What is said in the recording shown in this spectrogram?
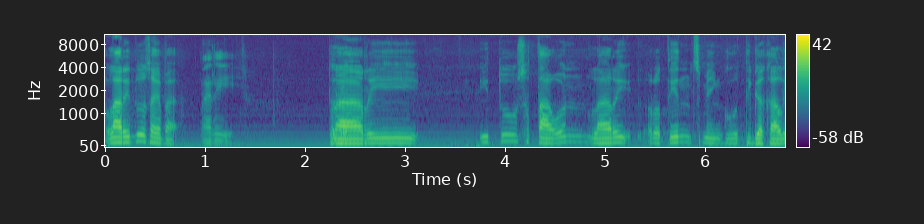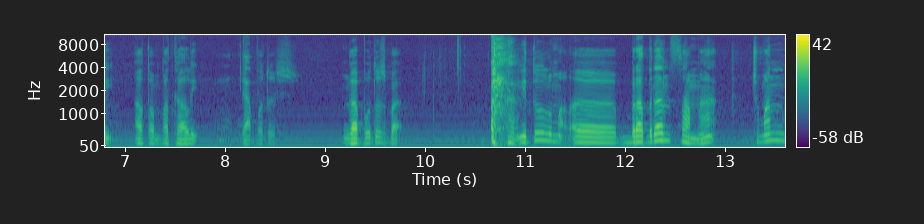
lari dulu saya, Pak. Mari. Lari itu setahun lari rutin seminggu tiga kali atau empat kali Nggak putus. nggak putus pak itu luma- eh, berat badan sama cuman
